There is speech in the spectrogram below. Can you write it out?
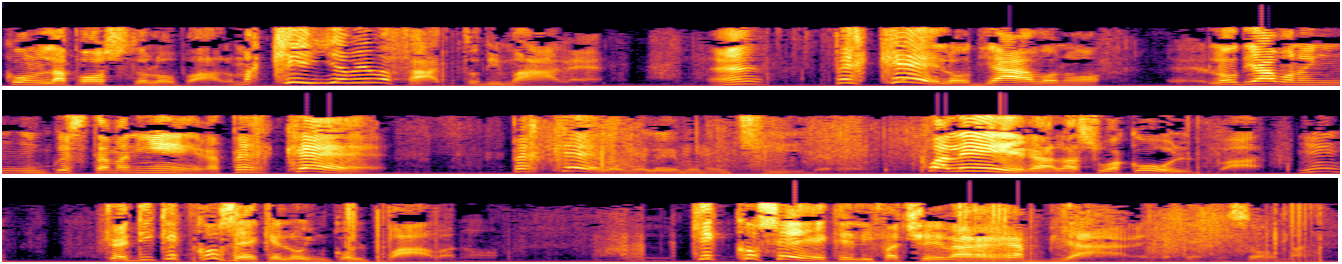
con l'Apostolo Paolo? Ma che gli aveva fatto di male? Eh? Perché lo odiavano, eh, lo odiavano in, in questa maniera? Perché? Perché lo volevano uccidere? Qual era la sua colpa? Hm? Cioè, di che cos'è che lo incolpavano? Che cos'è che li faceva arrabbiare? Perché, insomma,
